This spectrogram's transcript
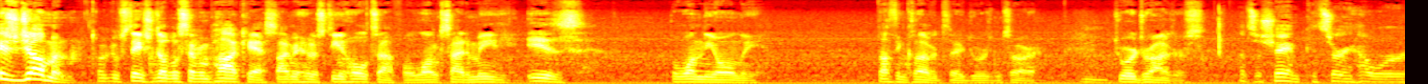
Ladies and gentlemen, welcome to Station 77 Podcast. I'm your host, Dean Holtapple. Alongside of me is the one, the only. Nothing clever today, George. I'm sorry. George Rogers. That's a shame, considering how we're.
